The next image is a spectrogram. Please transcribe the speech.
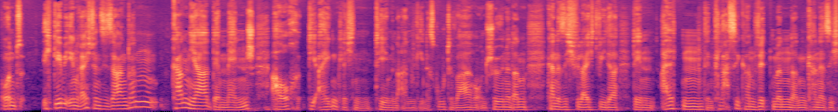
Und ich gebe Ihnen recht, wenn Sie sagen, dann kann ja der Mensch auch die eigentlichen Themen angehen, das Gute, Wahre und Schöne. Dann kann er sich vielleicht wieder den Alten, den Klassikern widmen, dann kann er sich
